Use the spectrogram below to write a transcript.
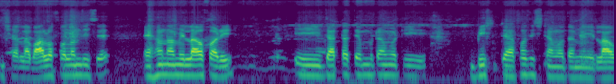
ইনশাল্লাহ ভালো ফলন দিছে। এখন আমি লাউ পারি এই জাতটাতে মোটামুটি বিশটা পঁচিশটা মতো আমি লাউ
